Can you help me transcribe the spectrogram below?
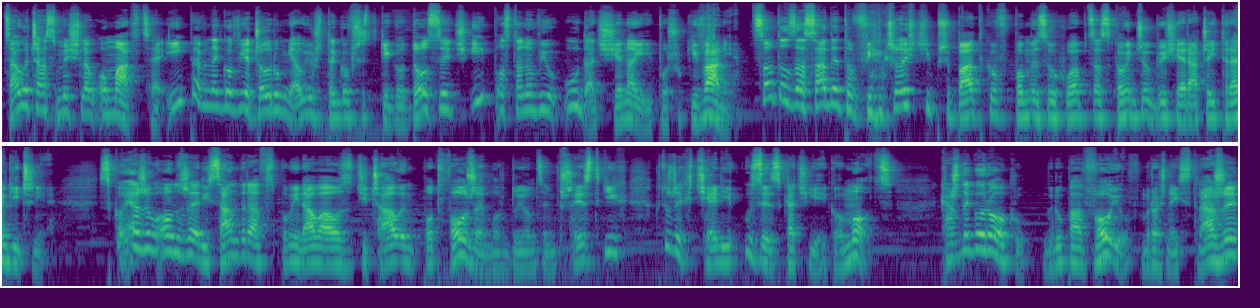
cały czas myślał o matce i pewnego wieczoru miał już tego wszystkiego dosyć i postanowił udać się na jej poszukiwanie. Co do zasady, to w większości przypadków pomysł chłopca skończyłby się raczej tragicznie. Skojarzył on, że Lisandra wspominała o zdziczałym potworze mordującym wszystkich, którzy chcieli uzyskać jego moc. Każdego roku grupa wojów Mroźnej Straży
